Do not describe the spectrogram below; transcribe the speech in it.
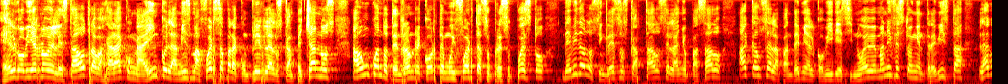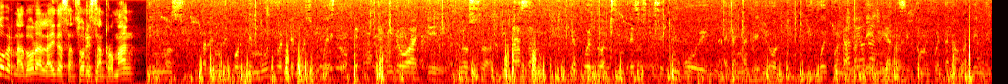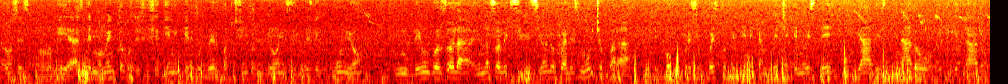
El gobierno del estado trabajará con ahínco y la misma fuerza para cumplirle a los campechanos, aun cuando tendrá un recorte muy fuerte a su presupuesto debido a los ingresos captados el año pasado a causa de la pandemia del COVID-19, manifestó en entrevista la gobernadora Laida Sansores San Román. Tenemos un recorte muy fuerte al presupuesto debido a nos pasa de acuerdo a los ingresos que se tuvo el, año anterior y fue con la pandemia que se toma en cuenta la pandemia. Entonces, eh, hasta el momento pues, se tienen que devolver 400 millones en el junio de un sola, una sola exhibición, lo cual es mucho para el poco presupuesto que tiene Campeche que no esté ya destinado, etiquetado,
